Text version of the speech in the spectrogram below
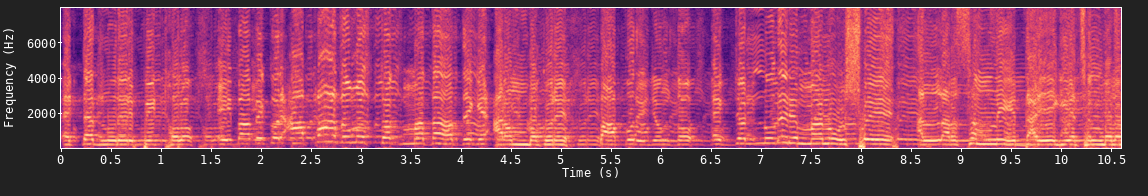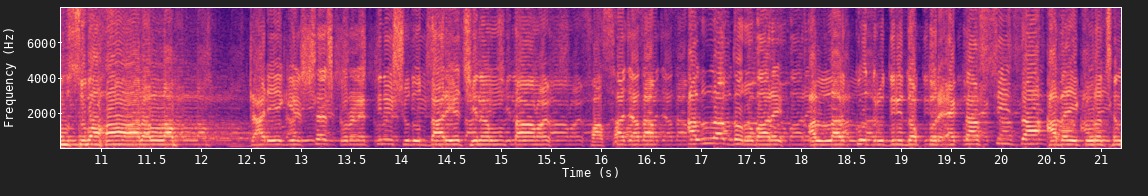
একটা নূরের পিঠ হলো। এইভাবে করে আপাদ মস্তক মাথা থেকে আরম্ভ করে পা পর্যন্ত একজন নূরের মানুষ হয়ে আল্লাহর সামনে দাঁড়িয়ে গিয়েছেন বলেন সুবহানাল্লাহ। দাঁড়িয়ে গিয়ে শেষ করে নেয়, তিনি শুধু দাঁড়িয়ে ছিলেন তা নয় ফাসাজাদা আল্লাহ দরবারে আল্লাহর কুদরতির দপ্তরে একটা সিজদা আদায় করেছেন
